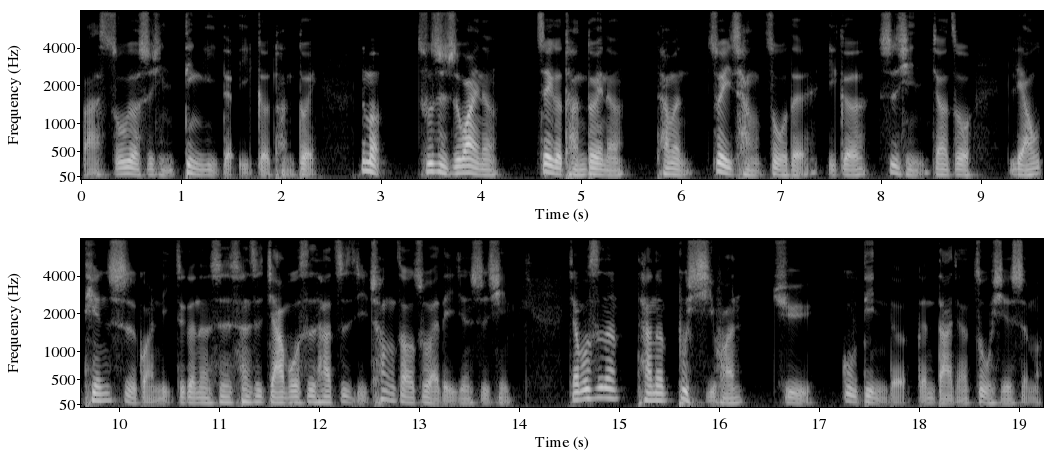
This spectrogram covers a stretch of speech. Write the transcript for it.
把所有事情定义的一个团队。那么除此之外呢，这个团队呢，他们最常做的一个事情叫做聊天式管理。这个呢是算是贾伯斯他自己创造出来的一件事情。贾伯斯呢，他呢不喜欢去固定的跟大家做些什么。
